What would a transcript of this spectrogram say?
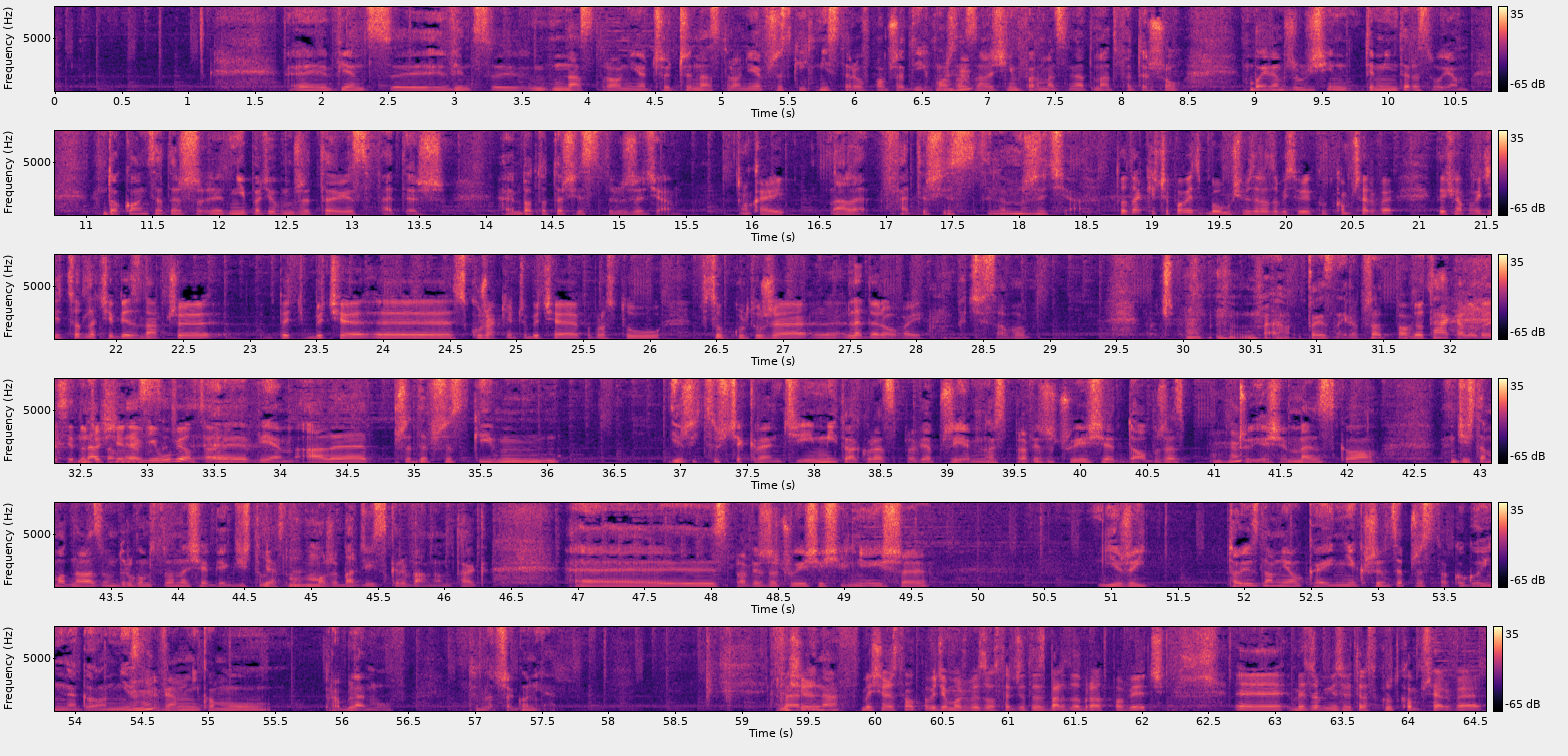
E, Więc, y, więc y, na stronie, czy, czy na stronie wszystkich ministerów poprzednich można Mhm. znaleźć informacje na temat fetyszu, bo ja wiem, że ludzie się tym interesują. Do końca też nie powiedziałbym, że to jest fetysz, e, bo to też jest styl życia. Okej. Ale fetysz jest stylem życia. To tak jeszcze powiedz, bo musimy zaraz zrobić sobie krótką przerwę. Gdybyś miał powiedzieć, co dla ciebie znaczy być, bycie e, skórzakiem, czy bycie po prostu w subkulturze e, lederowej? Bycie sobą. Znaczy, to jest najlepsza odpowiedź. No tak, ale to jest jednocześnie Natomiast, nie mówiąca. E, wiem, ale przede wszystkim, jeżeli coś cię kręci, mi to akurat sprawia przyjemność. Sprawia, że czuję się dobrze, Mhm. czuję się męsko. Gdzieś tam odnalazłem drugą stronę siebie, gdzieś tam Jasne. może bardziej skrywaną, tak? E, sprawia, że czuję się silniejszy. Jeżeli to jest dla mnie ok, nie krzywdzę przez to kogo innego, nie Mhm. sprawiam nikomu problemów, to dlaczego nie? Myślę, myślę, że z tą odpowiedzią możemy zostać, że to jest bardzo dobra odpowiedź. E, My zrobimy sobie teraz krótką przerwę.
